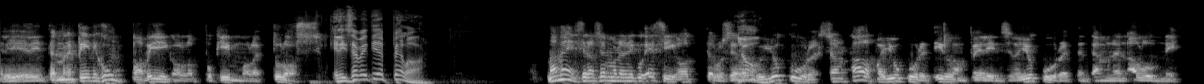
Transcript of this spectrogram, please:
Eli, eli tämmöinen pieni humppa viikonloppu Kimmolle tulossa. Eli sä veit pelaa. Mä menen, siellä on semmoinen niin esiottelu. Siellä Joo. on niin jukure, se on kalpa jukurit illan peli, niin siellä on jukureiden tämmöinen alumni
